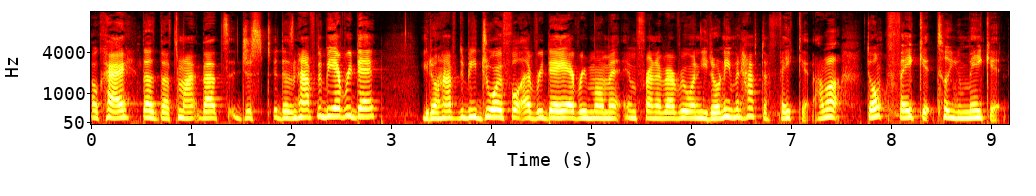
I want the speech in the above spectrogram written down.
Okay? That, that's my that's just it doesn't have to be every day you don't have to be joyful every day, every moment in front of everyone. You don't even have to fake it. I'm a, don't fake it till you make it.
